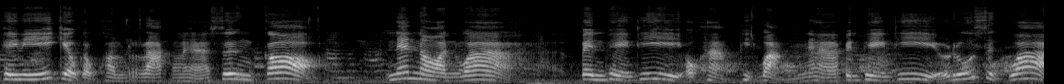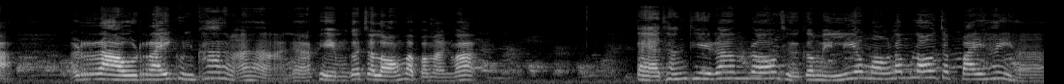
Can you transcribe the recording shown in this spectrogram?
เพลงนี้เกี่ยวกับความรักนะฮะ ซึ่งก็แน่นอนว่าเป็นเพลงที่อกหักผิดหวังนะฮะเป็นเพลงที่รู้สึกว่าเราไร้คุณค่าทางอาหารนะะเพลงก็จะร้องแบบประมาณว่า แต่ทั้งที่ร่ำร้องเธอก็ไม่เลี้ยวมองร่ำร้องจะไปให้ห่าง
